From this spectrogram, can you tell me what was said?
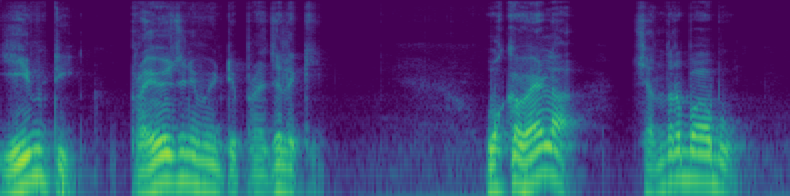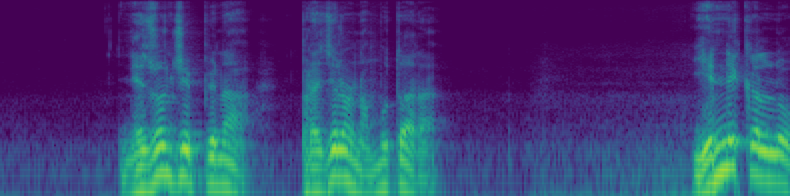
ఏమిటి ప్రయోజనం ఏంటి ప్రజలకి? ఒకవేళ చంద్రబాబు నిజం చెప్పిన ప్రజలు నమ్ముతారా? ఎన్నికల్లో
